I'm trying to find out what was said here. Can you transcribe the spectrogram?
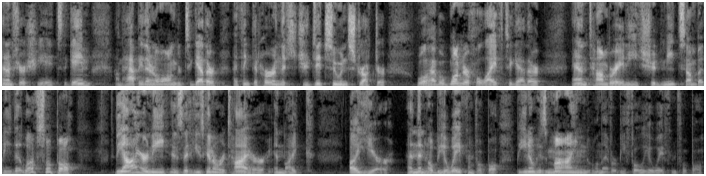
and I'm sure she hates the game. I'm happy they're no longer together. I think that her and this jujitsu instructor will have a wonderful life together, and Tom Brady should meet somebody that loves football. The irony is that he's going to retire in like a year and then he'll be away from football. But you know, his mind will never be fully away from football.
